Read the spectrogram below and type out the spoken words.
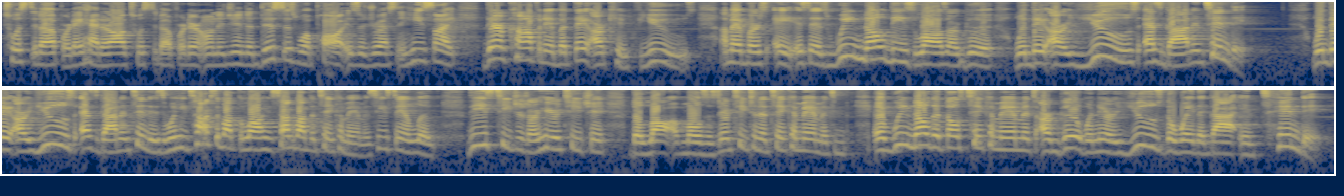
twisted up, or they had it all twisted up for their own agenda. This is what Paul is addressing. He's like, they're confident, but they are confused. I'm at verse 8. It says, We know these laws are good when they are used as God intended when they are used as God intended. When he talks about the law, he's talking about the Ten Commandments. He's saying, look, these teachers are here teaching the law of Moses. They're teaching the Ten Commandments. And we know that those Ten Commandments are good when they're used the way that God intended.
